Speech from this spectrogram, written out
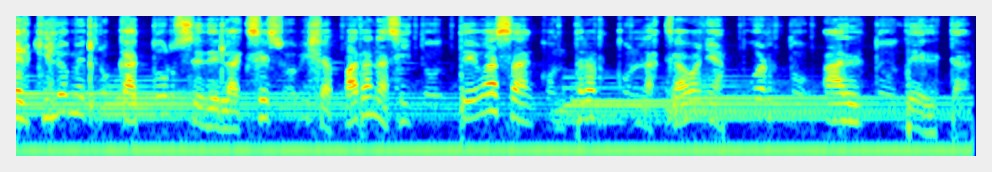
En el kilómetro 14 del acceso a Villa Paranacito te vas a encontrar con las cabañas Puerto Alto Delta.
